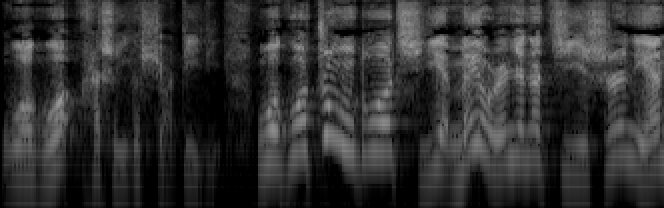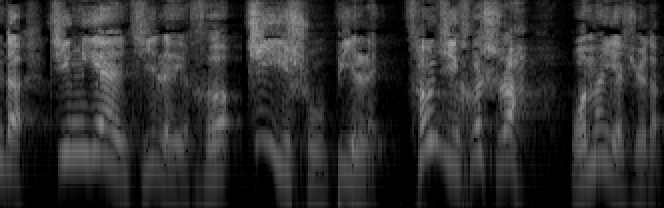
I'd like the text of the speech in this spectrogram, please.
我国还是一个小弟弟。我国众多企业没有人家那几十年的经验积累和技术壁垒。曾几何时啊，我们也觉得，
